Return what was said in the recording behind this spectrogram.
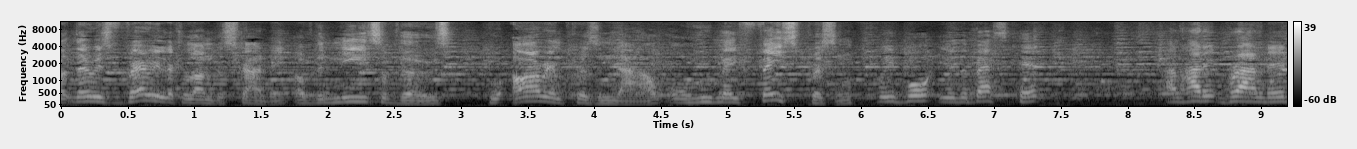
but there is very little understanding of the needs of those who are in prison now or who may face prison. We bought you the best kit and had it branded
